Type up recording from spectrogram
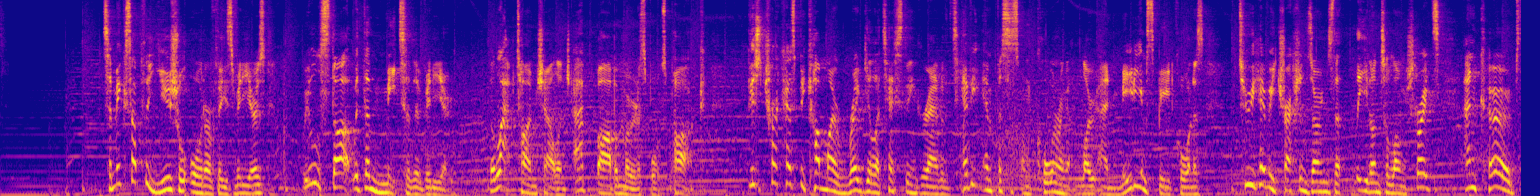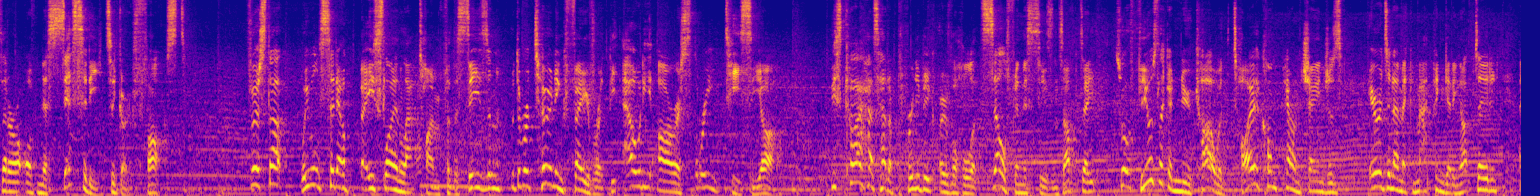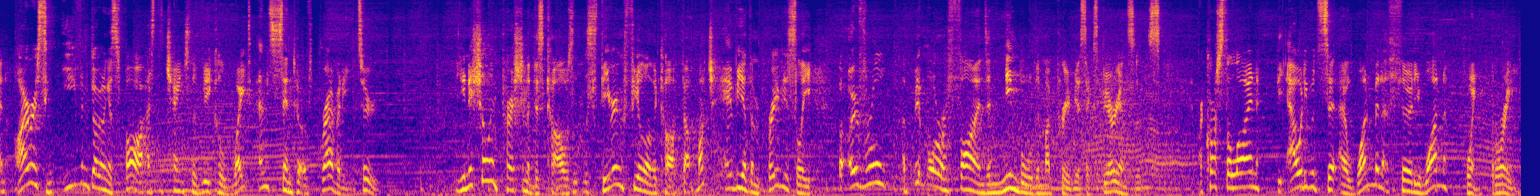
To mix up the usual order of these videos, we will start with the meat of the video, the lap time challenge at Barber Motorsports Park. This track has become my regular testing ground with its heavy emphasis on cornering at low and medium speed corners two heavy traction zones that lead onto long straights, and curbs that are of necessity to go fast. First up, we will set our baseline lap time for the season with the returning favourite, the Audi RS3 TCR. This car has had a pretty big overhaul itself in this season's update, so it feels like a new car with tyre compound changes, aerodynamic mapping getting updated, and iRacing even going as far as to change the vehicle weight and centre of gravity too. The initial impression of this car was that the steering feel of the car felt much heavier than previously, but overall a bit more refined and nimble than my previous experiences. Across the line, the Audi would set a 1 minute 31.3.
